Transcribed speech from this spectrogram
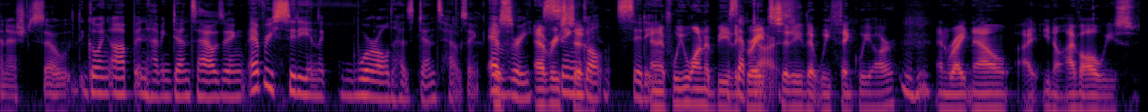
finished. So going up and having dense housing. Every city in the world has dense housing. Every, every single city. And if we want to be the great ours. Mm-hmm. city that we think we are, and right now, I you know I've always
